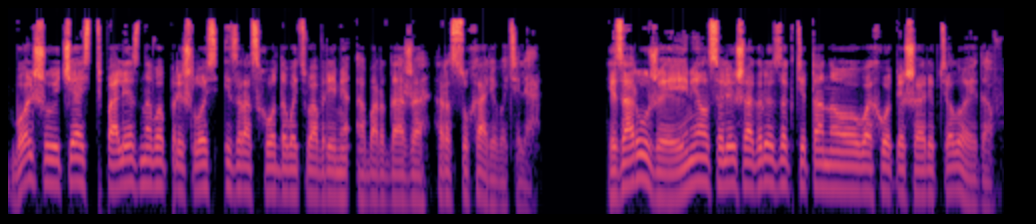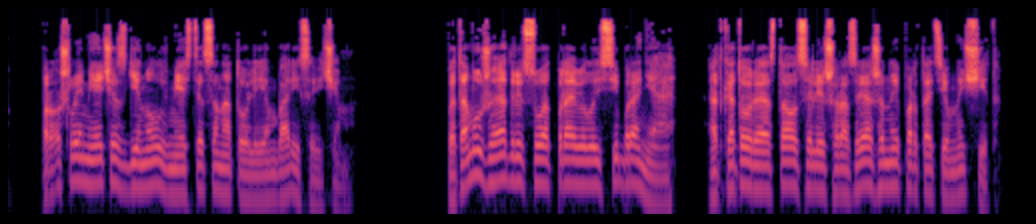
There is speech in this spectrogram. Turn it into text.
большую часть полезного пришлось израсходовать во время абордажа рассухаривателя. Из оружия имелся лишь огрызок титанового хопиша рептилоидов. Прошлый меч сгинул вместе с Анатолием Борисовичем. По тому же адресу отправилась и броня, от которой остался лишь разряженный портативный щит,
